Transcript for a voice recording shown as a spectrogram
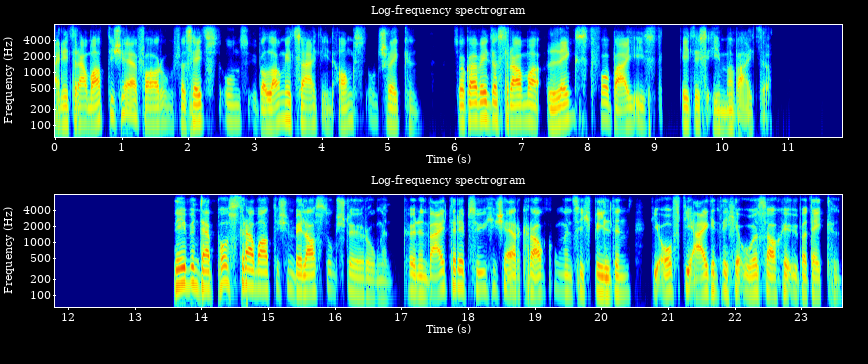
Eine traumatische Erfahrung versetzt uns über lange Zeit in Angst und Schrecken. Sogar wenn das Trauma längst vorbei ist, geht es immer weiter. Neben der posttraumatischen Belastungsstörungen können weitere psychische Erkrankungen sich bilden, die oft die eigentliche Ursache überdecken.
